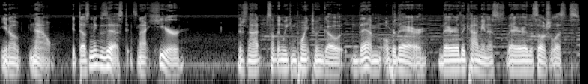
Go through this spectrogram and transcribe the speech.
you know, now it doesn't exist. It's not here. There's not something we can point to and go, them over there, they're the communists, they're the socialists.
